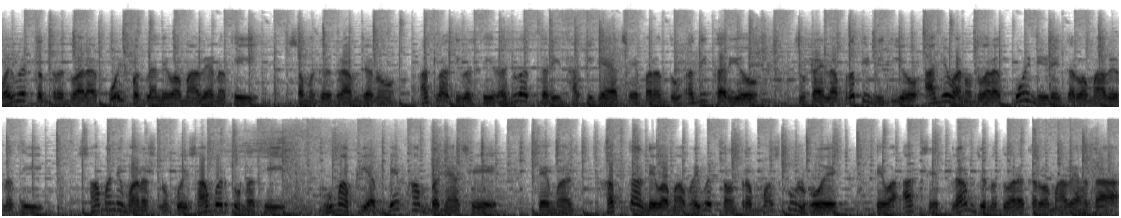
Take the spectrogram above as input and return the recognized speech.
વહીવટતંત્ર દ્વારા કોઈ પગલાં લેવામાં આવ્યા નથી. સમગ્ર ગ્રામજનો આટલા દિવસથી રજૂઆત કરી થાકી ગયા છે, પરંતુ અધિકારીઓ, ચૂંટાયેલા પ્રતિનિધિઓ, આગેવાનો દ્વારા કોઈ નિર્ણય કરવામાં આવ્યો નથી. સામાન્ય માણસનું કોઈ સાંભળતું નથી. ભૂમાફિયા બેફામ બન્યા છે. તેમજ હપ્તા લેવામાં વહીવટતંત્ર મશગુલ હોય તેવા આક્ષેપ ગ્રામજનો દ્વારા કરવામાં આવ્યા હતા.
